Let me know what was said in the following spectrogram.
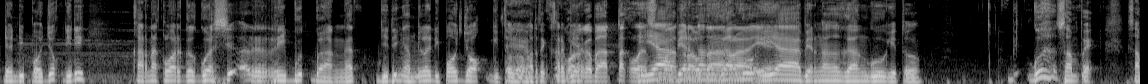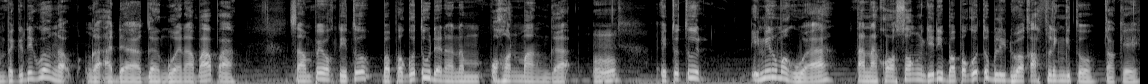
dan di pojok jadi karena keluarga gue ribut banget jadi ngambilnya di pojok gitu loh Iya. ngerti Karena Keluarga Batak lah, iya Sumatera biar nggak Utara, ngeganggu iya. iya biar nggak ngeganggu gitu gue sampai sampai gede gue nggak nggak ada gangguan apa apa sampai waktu itu bapak gue tuh udah nanam pohon mangga itu tuh ini rumah gue tanah kosong jadi bapak gue tuh beli dua kafling gitu Oke.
